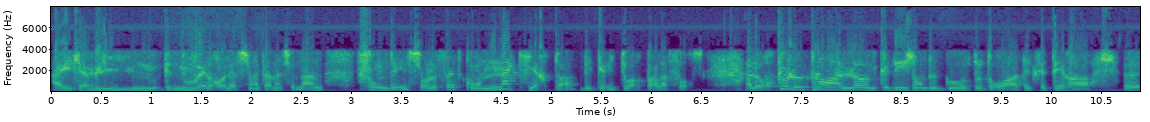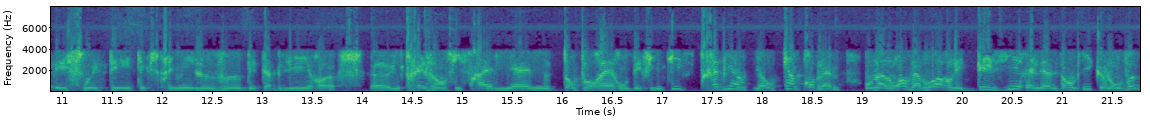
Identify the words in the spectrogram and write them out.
a établi une, de nouvelles relations internationales fondées sur le fait qu'on n'acquiert pas des territoires par la force. Alors que le plan à l'homme, que des gens de gauche, de droite, etc., euh, aient souhaité, aient exprimé le vœu d'établir euh, euh, une présence israélienne temporaire ou définitive, très bien, il n'y a aucun problème. On a le droit d'avoir les désirs et les envies que l'on veut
